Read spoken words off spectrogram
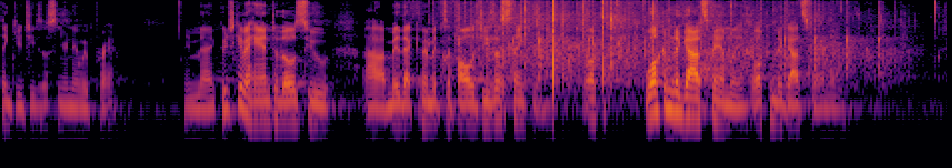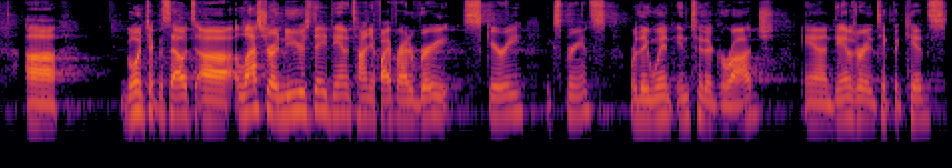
Thank you, Jesus. In your name we pray. Amen. Can we just give a hand to those who uh, made that commitment to follow Jesus? Thank you. Welcome, welcome to God's family. Welcome to God's family. Uh, Go and check this out. Uh, last year on New Year's Day, Dan and Tanya Pfeiffer had a very scary experience where they went into their garage and Dan was ready to take the kids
